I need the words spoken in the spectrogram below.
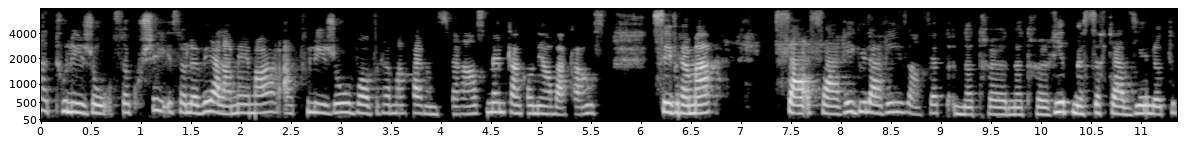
à tous les jours. Se coucher et se lever à la même heure à tous les jours va vraiment faire une différence, même quand on est en vacances. C'est vraiment ça, régularise en fait notre, rythme circadien, tout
